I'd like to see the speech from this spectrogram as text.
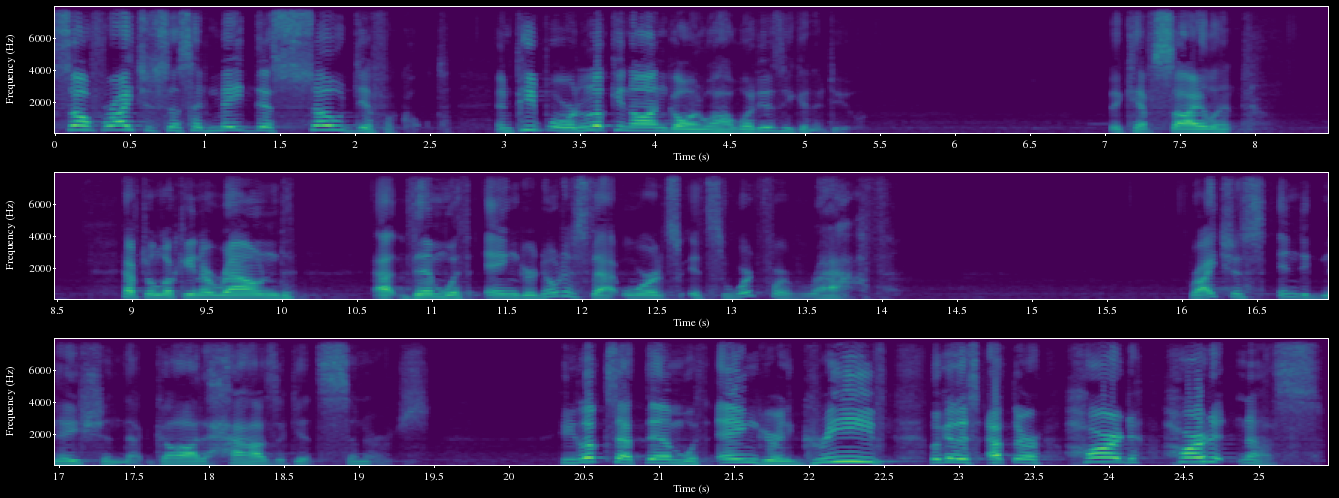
self righteousness had made this so difficult. And people were looking on, going, Wow, what is he going to do? They kept silent after looking around at them with anger. Notice that word, it's, the word for wrath. Righteous indignation that God has against sinners. He looks at them with anger and grieved. Look at this, at their hard heartedness,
